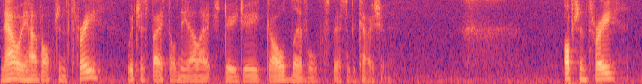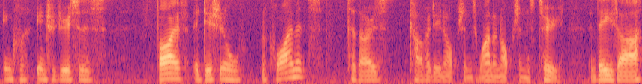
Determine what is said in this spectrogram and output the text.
Now we have option 3, which is based on the LHDG gold level specification. Option 3 introduces five additional requirements to those covered in options 1 and options 2. And these are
